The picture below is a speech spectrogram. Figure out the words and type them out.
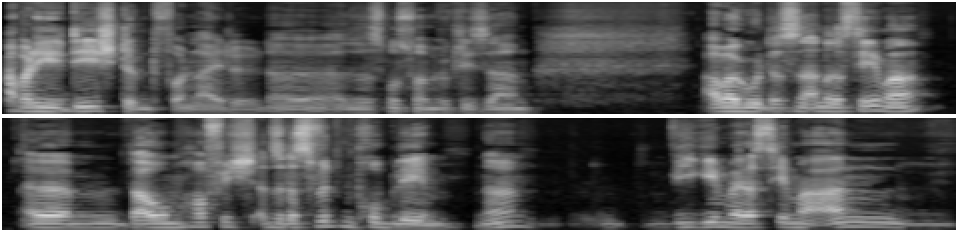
aber die Idee stimmt von Leitl, äh, also das muss man wirklich sagen. Aber gut, das ist ein anderes Thema. Ähm, darum hoffe ich, also das wird ein Problem. Ne? Wie gehen wir das Thema an?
